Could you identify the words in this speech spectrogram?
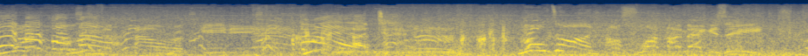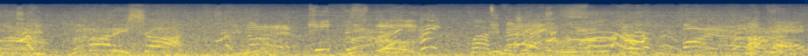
The power of EDM! Hold on! I'll swap my magazine! Body shot! Keep the speed. Plasma jet. Fire! Okay.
